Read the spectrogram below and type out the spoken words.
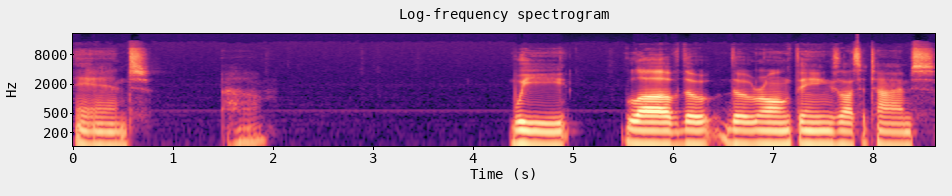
And um, we love the the wrong things lots of times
